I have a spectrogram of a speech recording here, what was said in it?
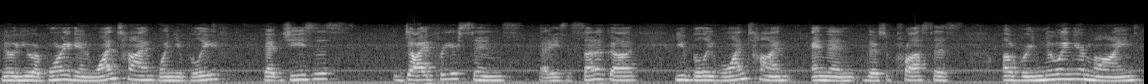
No, you are born again one time when you believe that Jesus died for your sins, that He's the Son of God. You believe one time, and then there's a process of renewing your mind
